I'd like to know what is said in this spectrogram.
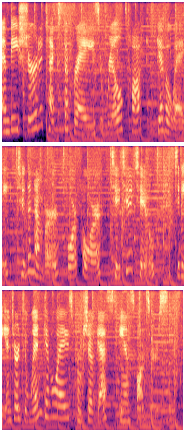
And be sure to text the phrase Real Talk Giveaway to the number 44222 to be entered to win giveaways from show guests and sponsors.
